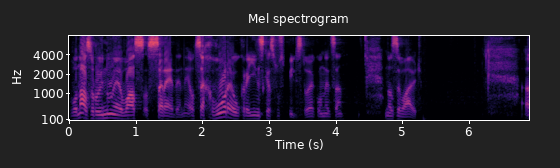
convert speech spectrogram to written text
вона зруйнує вас зсередини. Оце хворе українське суспільство, як вони це називають. Е,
